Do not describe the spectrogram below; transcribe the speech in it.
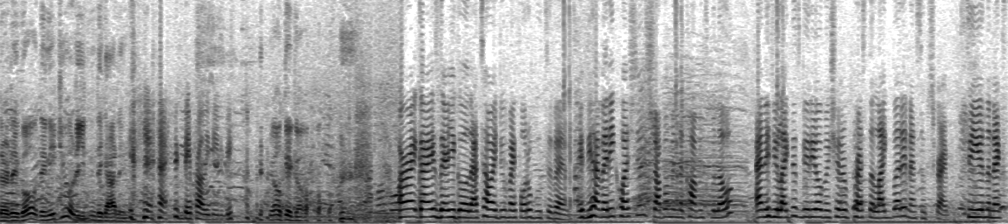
there they go. They need you, or do you think they got it? I think they probably need me. okay, go. All right, guys, there you go. That's how I do my photo booth events. If you have any questions, drop them in the comments below. And if you like this video, make sure to press the like button and subscribe. See you in the next one.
